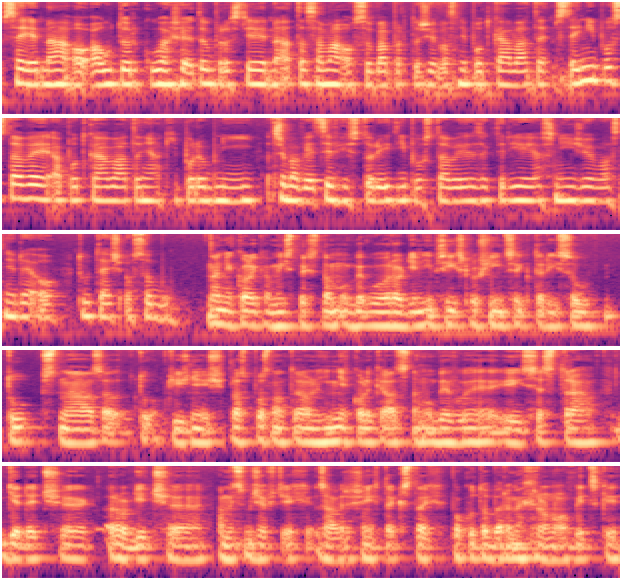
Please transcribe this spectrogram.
se jedná o autorku a že je to prostě jedna ta samá osoba, protože vlastně potkáváte stejné postavy a potkáváte nějaký podobný třeba věci v historii té postavy, ze který je jasný, že vlastně jde o tu též osobu. Na několika místech se tam objevují rodinní příslušníci, kteří jsou tu s nás a tu obtížnější rozpoznatelný. Několikrát se tam objevuje její sestra, dědeček, rodiče a myslím, že v těch závěrečných textech, pokud to bereme chronologicky,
